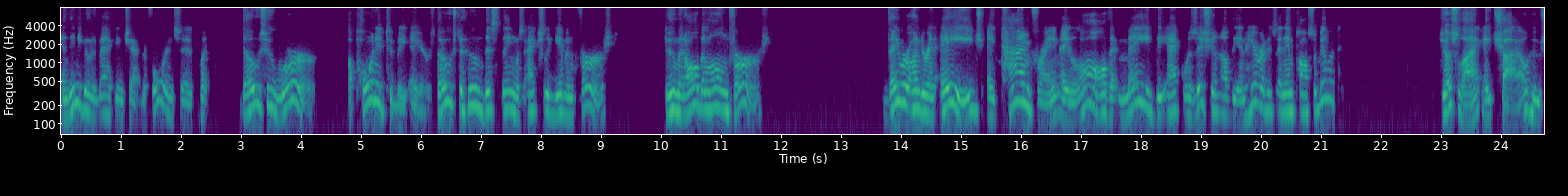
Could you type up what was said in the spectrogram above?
And then he goes back in chapter 4 and says, But those who were appointed to be heirs, those to whom this thing was actually given first, to whom it all belonged first, they were under an age, a time frame, a law that made the acquisition of the inheritance an impossibility. Just like a child who's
